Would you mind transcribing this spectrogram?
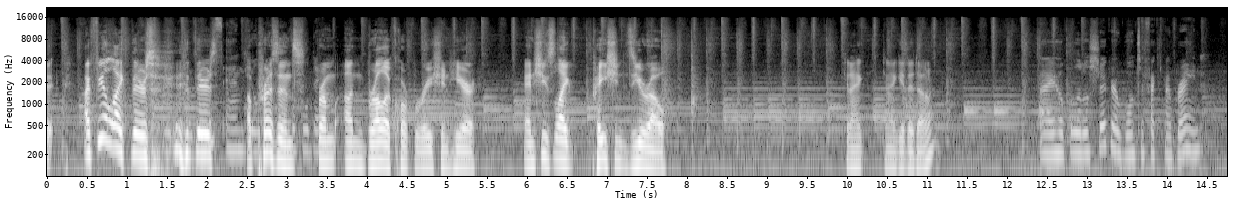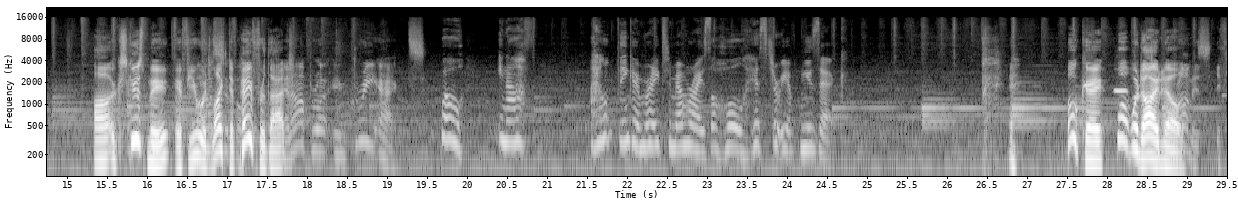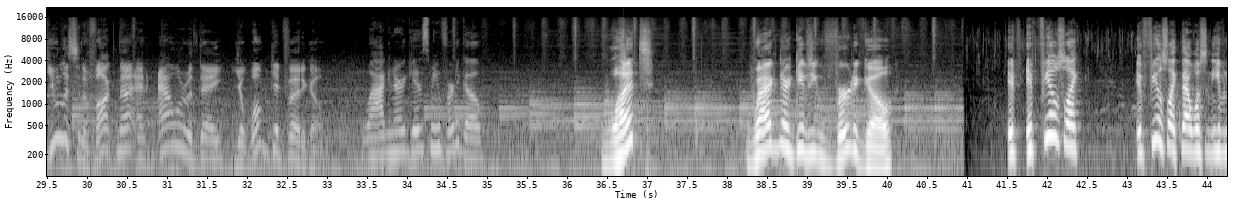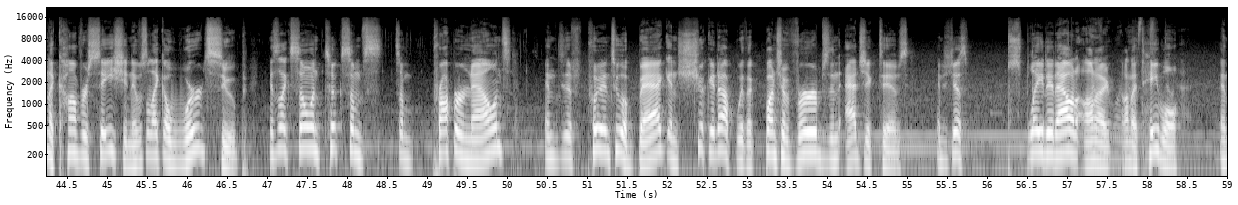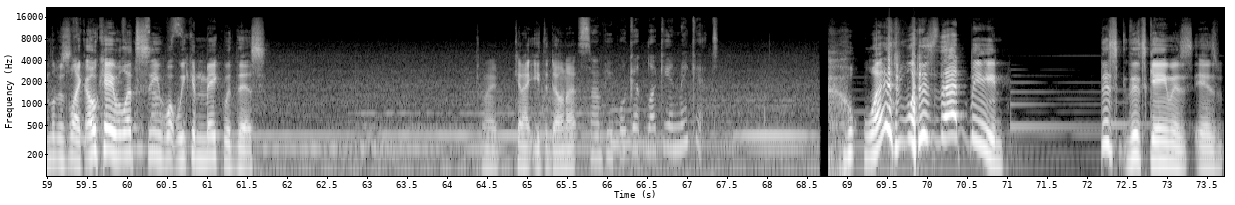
I- I feel like there's there's and a you'll presence from Umbrella Corporation here, and she's like patient zero. Can I can I get a donut? I hope a little sugar won't affect my brain. Uh, excuse me, if you would like to pay for An that. opera in three acts. Whoa, enough. I don't think I'm ready to memorize the whole history of music. Okay, what would I know? I know? promise, if you listen to Wagner an hour a day, you won't get vertigo. Wagner gives me vertigo. What? Wagner gives you vertigo. It it feels like it feels like that wasn't even a conversation. It was like a word soup. It's like someone took some some proper nouns and just put it into a bag and shook it up with a bunch of verbs and adjectives and just splayed it out on a on a table and was like, "Okay, well let's see what we can make with this." Can I can I eat the donut? Some people get lucky and make it. What? What does that mean? This this game is is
